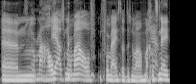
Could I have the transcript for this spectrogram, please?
Ehm, normaal. Ja, is normaal. Voor mij is dat dus normaal. Maar goed, Ja. nee.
